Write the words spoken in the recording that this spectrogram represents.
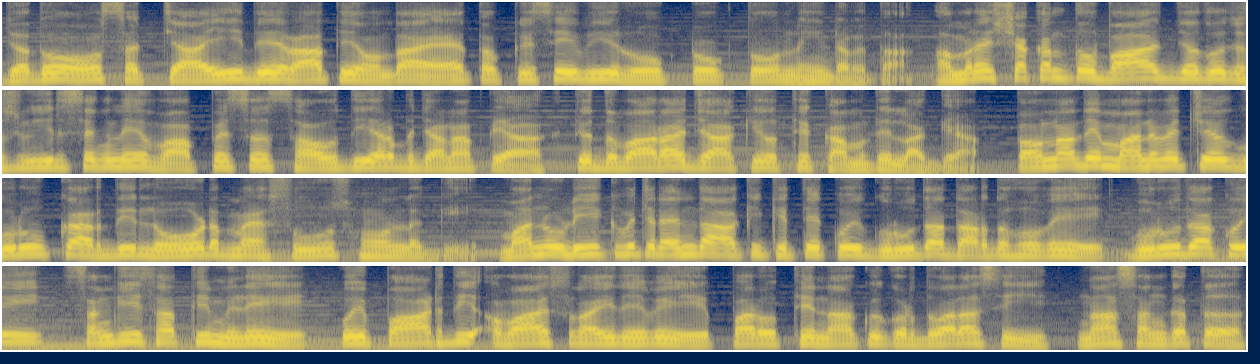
ਜਦੋਂ ਸੱਚਾਈ ਦੇ ਰਾਹ ਤੇ ਆਉਂਦਾ ਹੈ ਤਾਂ ਕਿਸੇ ਵੀ ਰੋਕ ਟੋਕ ਤੋਂ ਨਹੀਂ ਡਰਦਾ। ਅੰਮ੍ਰਿਤ ਛਕਣ ਤੋਂ ਬਾਅਦ ਜਦੋਂ ਜਸਵੀਰ ਸਿੰਘ ਨੇ ਵਾਪਸ ਸਾਊਦੀ ਅਰਬ ਜਾਣਾ ਪਿਆ ਤੇ ਦੁਬਾਰਾ ਜਾ ਕੇ ਉੱਥੇ ਕੰਮ ਤੇ ਲੱਗ ਗਿਆ। ਤਾਂ ਉਹਨਾਂ ਦੇ ਮਨ ਵਿੱਚ ਗੁਰੂ ਘਰ ਦੀ ਲੋੜ ਮਹਿਸੂਸ ਹੋਣ ਲੱਗੀ। ਮਨ ਉਡੀਕ ਵਿੱਚ ਰਹਿੰਦਾ ਕਿ ਕਿਤੇ ਕੋਈ ਗੁਰੂ ਦਾ ਦਰਦ ਹੋਵੇ, ਗੁਰੂ ਦਾ ਕੋਈ ਸੰਗੀ ਸਾਥੀ ਮਿਲੇ, ਕੋਈ ਪਾਠ ਦੀ ਆਵਾਜ਼ ਸੁਣਾਈ ਦੇਵੇ, ਪਰ ਉੱਥੇ ਨਾ ਕੋਈ ਗੁਰਦੁਆਰਾ ਸੀ, ਨਾ ਸੰਗਤ,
